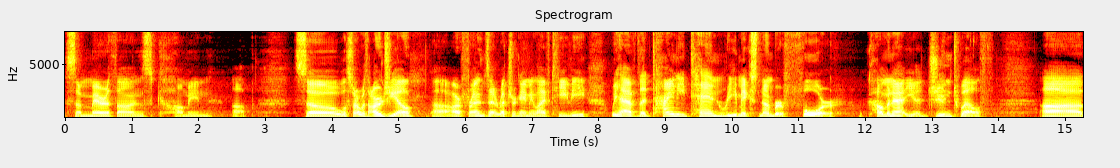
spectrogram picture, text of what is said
some marathons coming up. So we'll start with RGL, uh, our friends at Retro Gaming Live TV. We have the Tiny 10 Remix number 4 coming at you June 12th. Uh,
